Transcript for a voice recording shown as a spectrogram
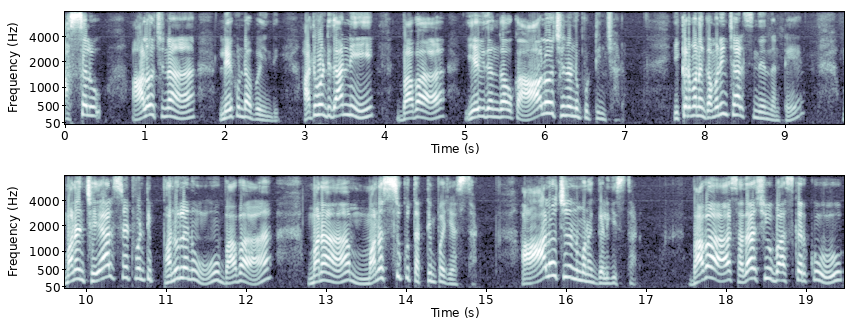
అస్సలు ఆలోచన లేకుండా పోయింది. అటువంటి దాన్ని బాబా ఏ విధంగా ఒక ఆలోచనను పుట్టించాడు? ఇక్కడ మనం గమనించాల్సింది ఏంటంటే మనం చేయాల్సినటువంటి పనులను బాబా మన మనస్సుకు తట్టింపజేస్తాడు. ఆ ఆలోచనను మనకు కలిగిస్తాడు. బాబా సదాశివ్ భాస్కర్కు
